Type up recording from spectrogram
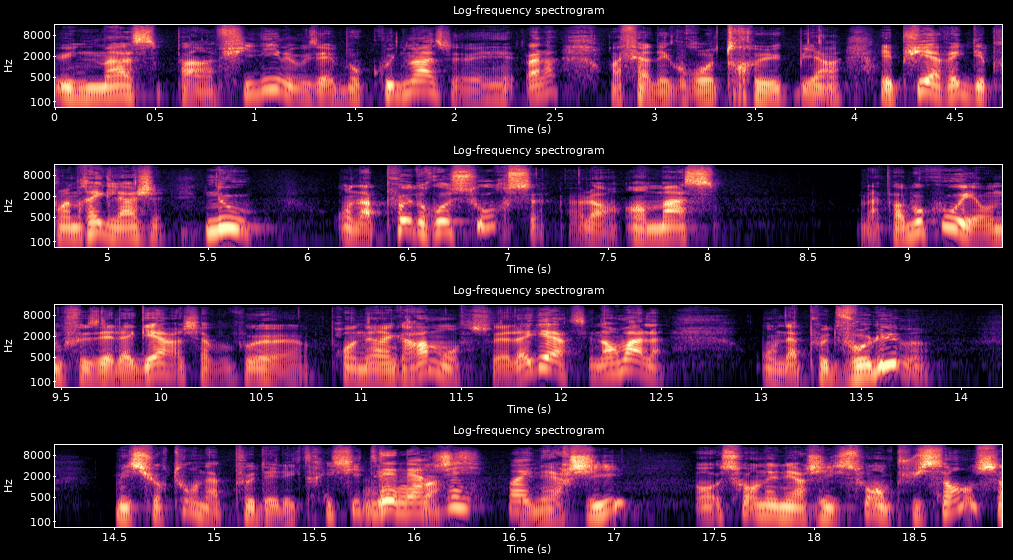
une masse, pas infinie, mais vous avez beaucoup de masse. voilà, on va faire des gros trucs, bien. Et puis avec des points de réglage. Nous, on a peu de ressources. Alors en masse, on n'a pas beaucoup et on nous faisait la guerre. À chaque fois qu'on prenait un gramme, on faisait la guerre. C'est normal. On a peu de volume, mais surtout on a peu d'électricité. D'énergie. D'énergie, soit en énergie, soit en puissance.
